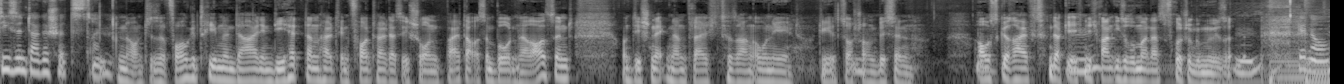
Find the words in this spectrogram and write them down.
die sind da geschützt drin. Genau, und diese vorgetriebenen Dahlien, die hätten dann halt den Vorteil, dass sie schon weiter aus dem Boden heraus sind und die Schnecken dann vielleicht sagen, oh nee, die ist doch schon ein bisschen ausgereift, da gehe ich mhm. nicht ran, ich suche mal das frische Gemüse. Mhm. Genau.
